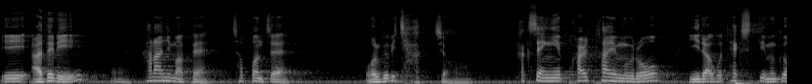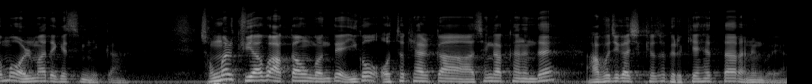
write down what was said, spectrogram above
이 아들이 하나님 앞에 첫 번째 월급이 작죠. 학생이 팔타임으로 일하고 택시 뛰면 그거 뭐 얼마 되겠습니까? 정말 귀하고 아까운 건데 이거 어떻게 할까 생각하는데 아버지가 시켜서 그렇게 했다라는 거예요.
